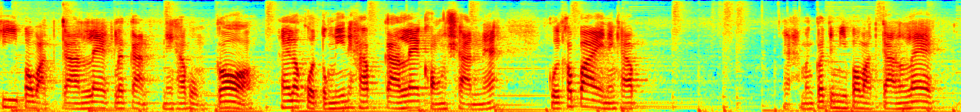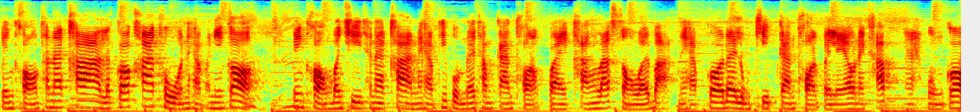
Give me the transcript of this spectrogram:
ที่ประวัติการแลกแล้วกันนะครับ ผมก็ให้เรากดตรงนี้นะครับ การแลกของฉันนะกดเข้าไปนะครับอะมันก็จะมีประวัติการแลก เป็นของธนาคารแล้วก็ค่าโทรนะครับ อันนี้ก็เป็นของบัญชีธนาคารนะครับ ที่ผมได้ทำการถอนออกไปครั้งละ 200 บาทนะครับ ก็ได้ลงคลิปการถอนไปแล้วนะครับอะผมก็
